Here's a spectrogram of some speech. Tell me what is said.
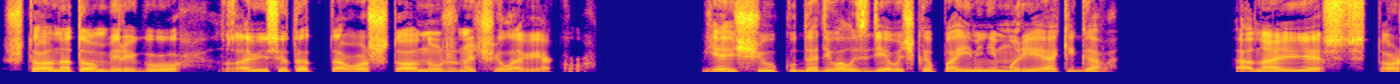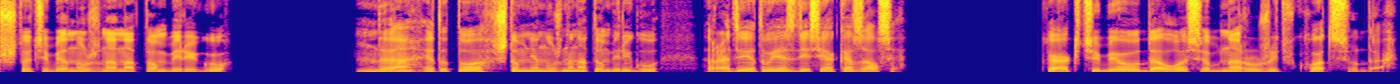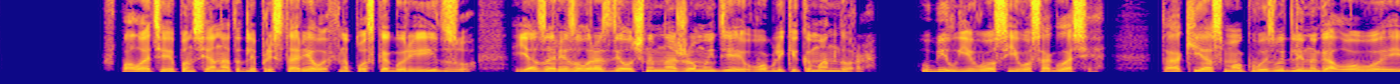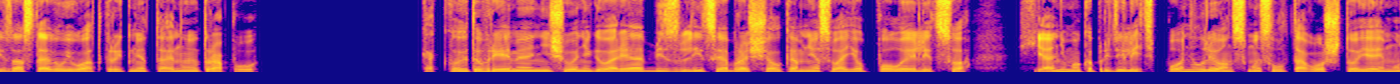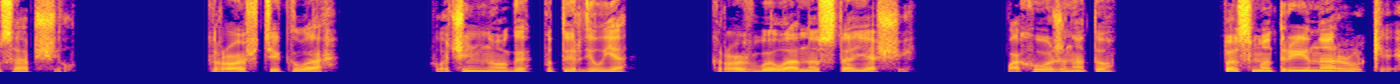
«Что на том берегу, зависит от того, что нужно человеку». Я ищу, куда девалась девочка по имени Мария Акигава. Она есть то, что тебе нужно на том берегу. «Да, это то, что мне нужно на том берегу. Ради этого я здесь и оказался». «Как тебе удалось обнаружить вход сюда?» В палате пансионата для престарелых на плоскогорье Идзу я зарезал разделочным ножом идею в облике командора. Убил его с его согласия. Так я смог вызвать длинноголового и заставил его открыть мне тайную тропу. Какое-то время, ничего не говоря, безлицый обращал ко мне свое полое лицо. Я не мог определить, понял ли он смысл того, что я ему сообщил. «Кровь текла». «Очень много», — подтвердил я. «Кровь была настоящей». «Похоже на то». «Посмотри на руки»,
